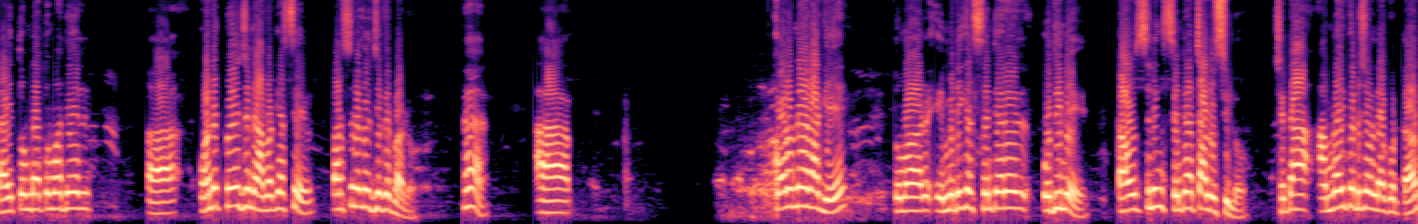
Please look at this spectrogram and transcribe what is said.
তাই তোমরা তোমাদের অনেক প্রয়োজনে আমার কাছে পার্সোনালি যেতে পারো। হ্যাঁ? করোনার আগে তোমার মেডিকেল সেন্টারের অধীনে কাউন্সিলিং সেন্টার চালু ছিল। সেটা আমরাই পরিচালনা করতাম।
